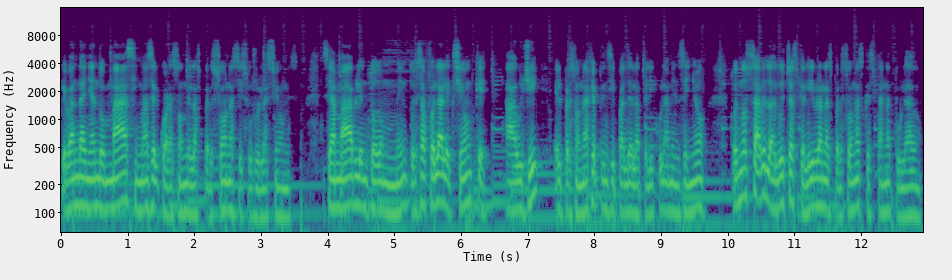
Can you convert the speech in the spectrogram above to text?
que van dañando más y más el corazón de las personas y sus relaciones. Sea amable en todo momento. Esa fue la lección que Augie, el personaje principal de la película, me enseñó, pues no sabes las luchas que libran las personas que están a tu lado.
